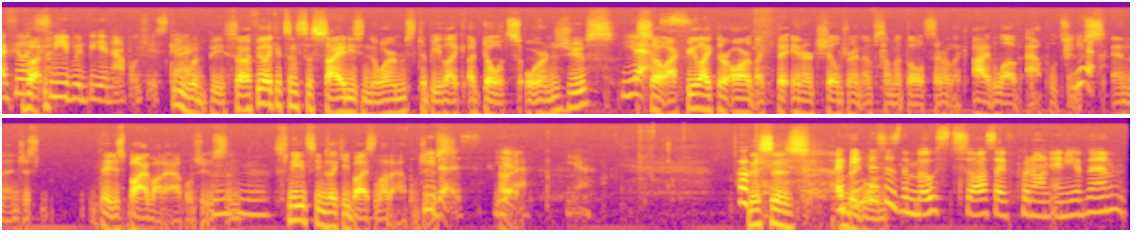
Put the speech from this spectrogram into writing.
I feel like But- Sneed would be an apple juice guy. You would be. So I feel like it's in society's norms to be like adults orange juice. Yeah. So I feel like there are like the inner children of some adults that are like, I love apple juice, and then just they just buy a lot of apple juice. And Sneed seems like he buys a lot of apple juice. Mm-hmm. He does. Yeah. All right. Yeah. This is I think this one. is the most sauce I've put on any of them,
